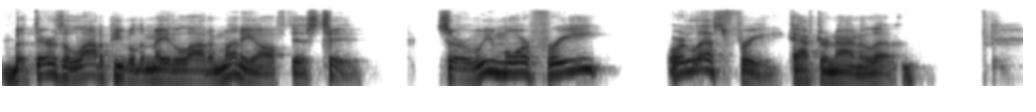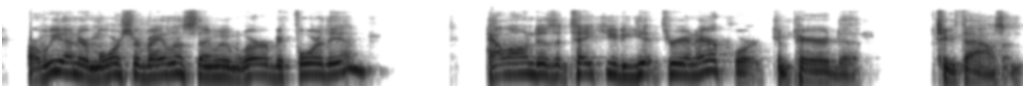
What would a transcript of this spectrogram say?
But there's a lot of people that made a lot of money off this too. So are we more free or less free after 9 11? Are we under more surveillance than we were before then? How long does it take you to get through an airport compared to 2000?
